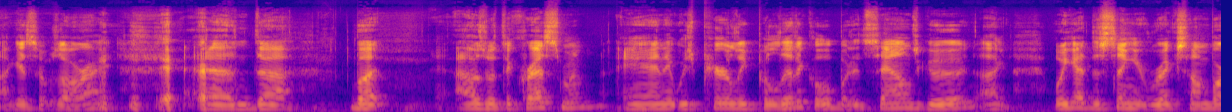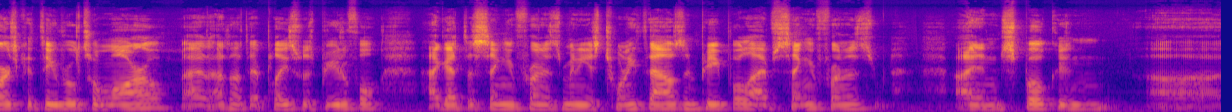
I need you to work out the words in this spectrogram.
I guess it was all right. and uh, but I was with the Cressmen, and it was purely political, but it sounds good. I, we got to sing at Rex Humbard's Cathedral tomorrow. I, I, thought that place was beautiful. I got to sing in front of as many as 20,000 people. I've sang in front of, and spoken uh,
